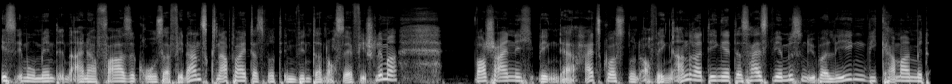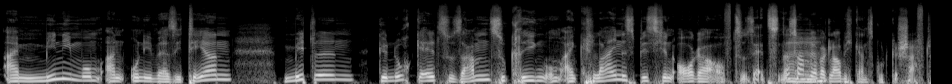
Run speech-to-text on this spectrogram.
ist im Moment in einer Phase großer Finanzknappheit. Das wird im Winter noch sehr viel schlimmer. Wahrscheinlich wegen der Heizkosten und auch wegen anderer Dinge. Das heißt, wir müssen überlegen, wie kann man mit einem Minimum an universitären Mitteln genug Geld zusammenzukriegen, um ein kleines bisschen Orga aufzusetzen. Das mhm. haben wir mhm. aber, glaube ich, ganz gut geschafft.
